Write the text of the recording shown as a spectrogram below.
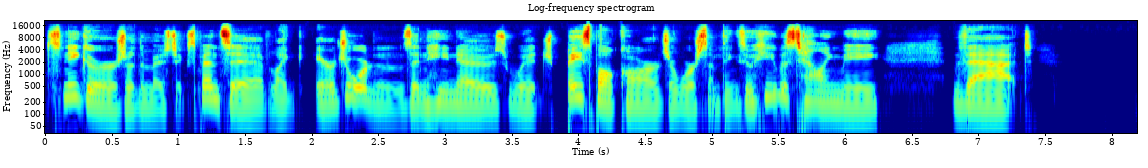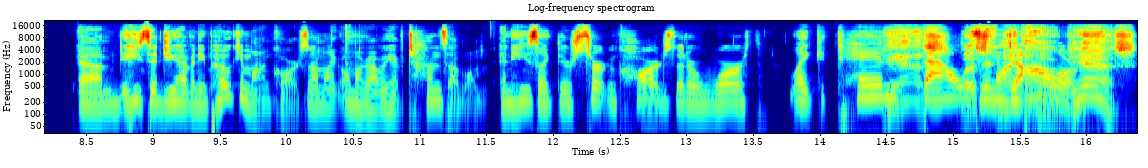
sneakers are the most expensive, like Air Jordans, and he knows which baseball cards are worth something. So he was telling me that um, he said, Do you have any Pokemon cards? And I'm like, Oh my God, we have tons of them. And he's like, There's certain cards that are worth like Yes, let's find out. $10,000. Yes.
